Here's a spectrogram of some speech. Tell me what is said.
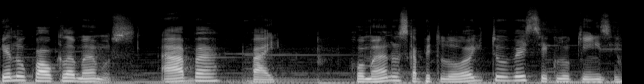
pelo qual clamamos: Abba, Pai. Romanos capítulo 8, versículo 15.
